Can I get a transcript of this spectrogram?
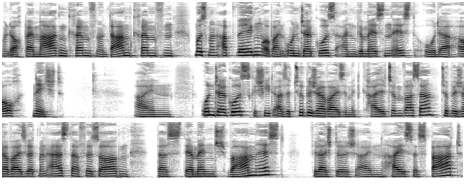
Und auch bei Magenkrämpfen und Darmkrämpfen muss man abwägen, ob ein Unterguss angemessen ist oder auch nicht. Ein Unterguss geschieht also typischerweise mit kaltem Wasser. Typischerweise wird man erst dafür sorgen, dass der Mensch warm ist, vielleicht durch ein heißes Bad,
